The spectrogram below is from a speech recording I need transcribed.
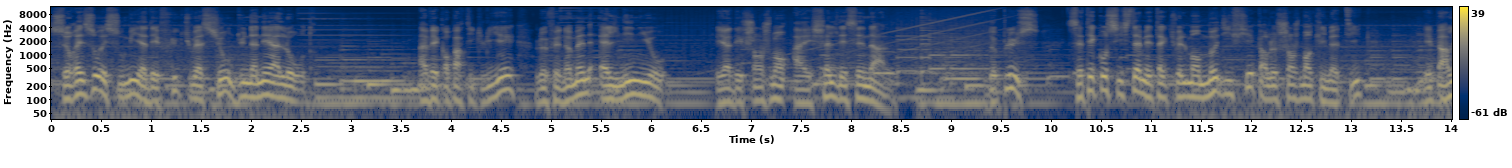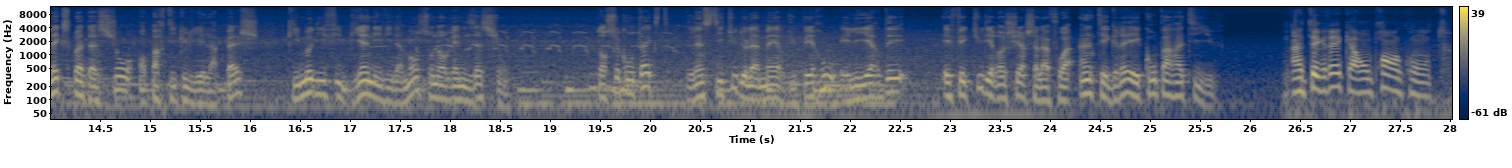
ce réseau est soumis à des fluctuations d'une année à l'autre, avec en particulier le phénomène El Niño et à des changements à échelle décennale. De plus, cet écosystème est actuellement modifié par le changement climatique et par l'exploitation, en particulier la pêche, qui modifie bien évidemment son organisation. Dans ce contexte, l'Institut de la mer du Pérou et l'IRD effectuent des recherches à la fois intégrées et comparatives. Intégrées car on prend en compte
